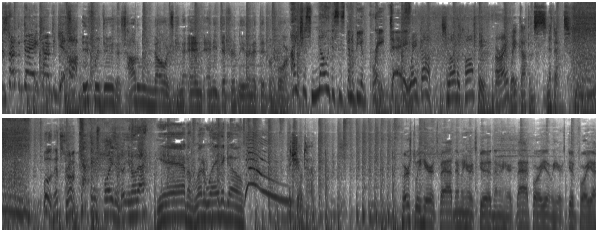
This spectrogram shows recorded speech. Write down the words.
to start the day. Time to get up. If we do this, how do we know it's going to end any differently than it did before? I just know this is going to be a great day. Wake up. Smell the coffee. All right. Wake up and sniff it. Whoa, that's strong. Caffeine's poison, don't you know that? Yeah, but what a way to go. It's showtime. First, we hear it's bad, then we hear it's good, then we hear it's bad for you, then we hear it's good for you.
